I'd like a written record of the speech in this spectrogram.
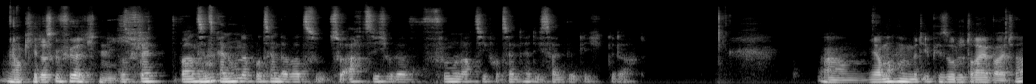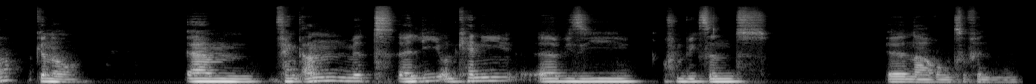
Okay, das Gefühl hatte ich nicht. Also vielleicht waren es Mhm. jetzt keine 100%, aber zu, zu 80 oder 85% hätte ich es halt wirklich gedacht. Ähm, ja, machen wir mit Episode 3 weiter. Genau. Ähm, fängt an mit äh, Lee und Kenny, äh, wie sie auf dem Weg sind, äh, Nahrung zu finden.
